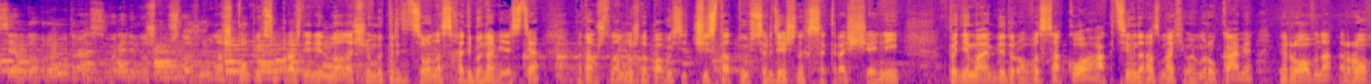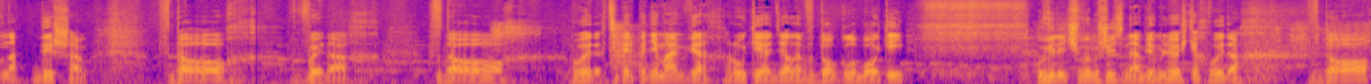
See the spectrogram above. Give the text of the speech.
Всем доброе утро. Сегодня немножко усложню наш комплекс упражнений, но начнем мы традиционно с ходьбы на месте, потому что нам нужно повысить частоту сердечных сокращений. Поднимаем бедро высоко, активно размахиваем руками и ровно-ровно дышим. Вдох, выдох, вдох, выдох. Теперь поднимаем вверх руки, делаем вдох глубокий. Увеличиваем жизненный объем легких. Выдох. Вдох.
